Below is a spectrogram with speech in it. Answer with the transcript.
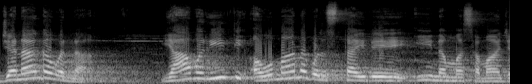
ಜನಾಂಗವನ್ನ ಯಾವ ರೀತಿ ಅವಮಾನಗೊಳಿಸ್ತಾ ಇದೆ ಈ ನಮ್ಮ ಸಮಾಜ?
